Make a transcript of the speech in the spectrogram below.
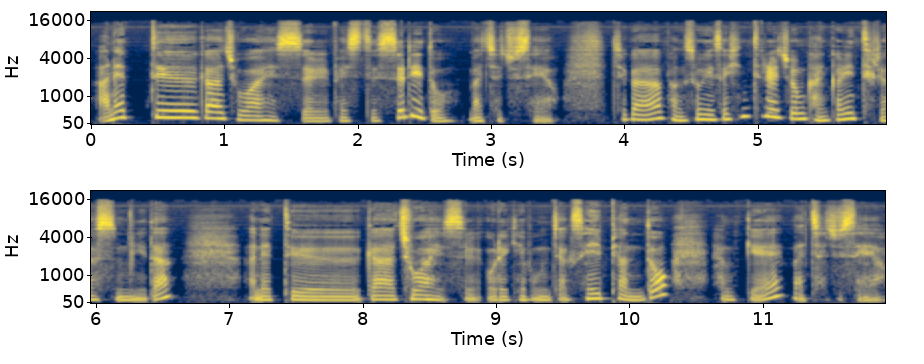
아네트가 좋아했을 베스트 3도 맞춰주세요. 제가 방송에서 힌트를 좀 간간히 드렸습니다. 아네트가 좋아했을 올해 개봉작 세 편도 함께 맞춰주세요.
